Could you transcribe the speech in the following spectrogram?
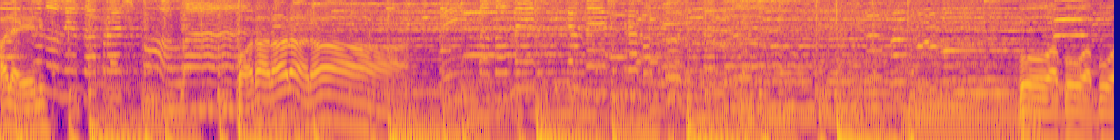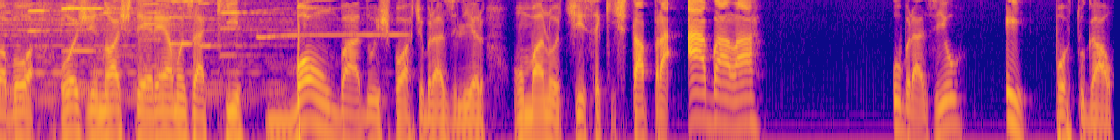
olha ele. Pororororó. Boa, boa, boa. Hoje nós teremos aqui bomba do esporte brasileiro, uma notícia que está para abalar o Brasil e Portugal.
